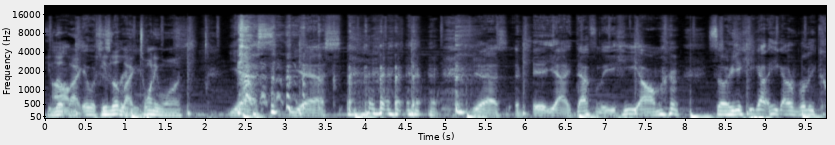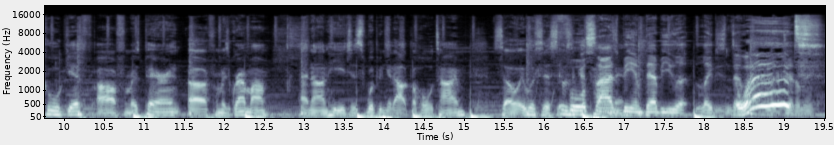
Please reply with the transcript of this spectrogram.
He looked Um, like it was he just looked like 21. Yes, yes, yes. It, it- yeah, definitely. He um, so he, he got he got a really cool gift uh, from his parent, uh, from his grandma, and um, he's just whipping it out the whole time. So it was just it was a full good size time. BMW, uh, ladies and gentlemen. What? gentlemen.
